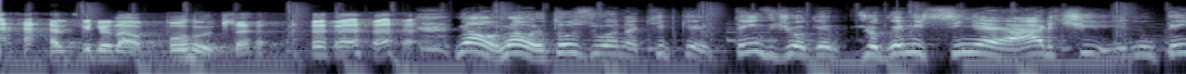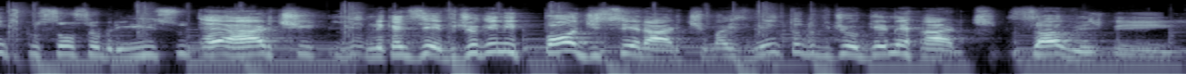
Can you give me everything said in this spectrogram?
Filho da puta. Não, não, eu tô zoando aqui porque tem videogame. Videogame sim é arte e não tem discussão sobre isso. É arte. Quer dizer, videogame pode ser arte, mas nem todo videogame é arte, sabe? Sim.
